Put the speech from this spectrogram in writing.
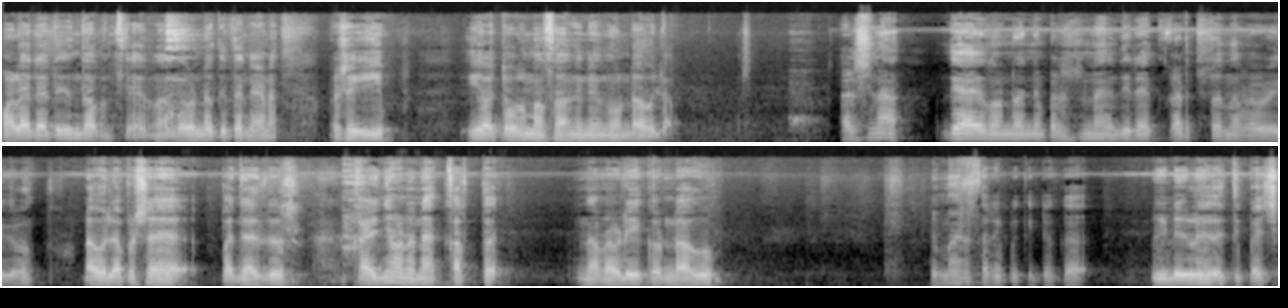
വളരെയധികം താമസിച്ചായിരുന്നു. അതുകൊണ്ടൊക്കെ തന്നെയാണ്. പക്ഷേ ഈ ഈ ഒക്ടോബർ മാസം അങ്ങനെയൊന്നും ഉണ്ടാവില്ല. പെൻഷന ആയതുകൊണ്ട് തന്നെ പെൻഷനെതിരെ കടുത്ത നടപടികളും ഉണ്ടാവില്ല. പക്ഷേ പഞ്ചായത്ത് കഴിഞ്ഞ ഉടനെ കറുത്ത് നടപടിയൊക്കെ ഉണ്ടാകും. വരുമാന സർട്ടിഫിക്കറ്റൊക്കെ വീടുകളിൽ എത്തിപ്പിച്ച്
